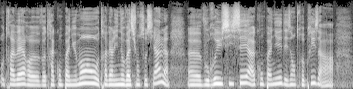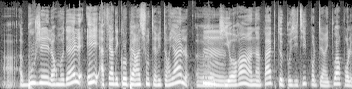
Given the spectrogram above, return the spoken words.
au travers euh, votre accompagnement, au travers l'innovation sociale, vous réussissez à accompagner des entreprises à, à, bouger leur modèle et à faire des coopérations territoriales euh, hmm. qui aura un impact positif pour le territoire, pour le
